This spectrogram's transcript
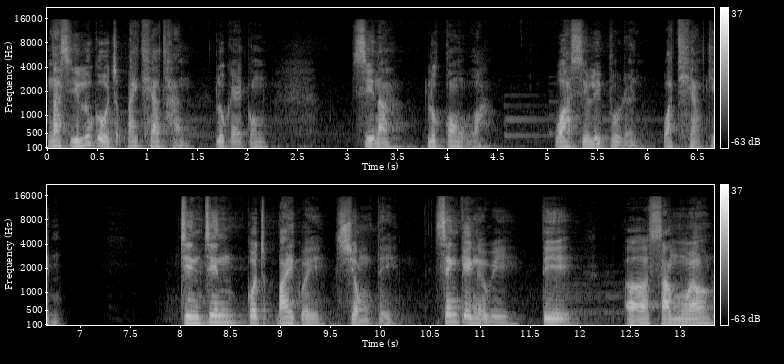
若是卢哥一拜你甲伊讲，是呐，你讲话，我是你仆人，我听经，真正过一拜过上帝，圣经的位的，呃，撒母耳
